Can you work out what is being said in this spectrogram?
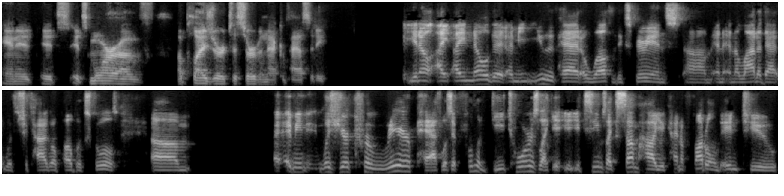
and it, it's it's more of a pleasure to serve in that capacity. You know, I, I know that, I mean, you have had a wealth of experience um, and, and a lot of that with Chicago public schools. Um, I mean, was your career path, was it full of detours? Like it, it seems like somehow you kind of funneled into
